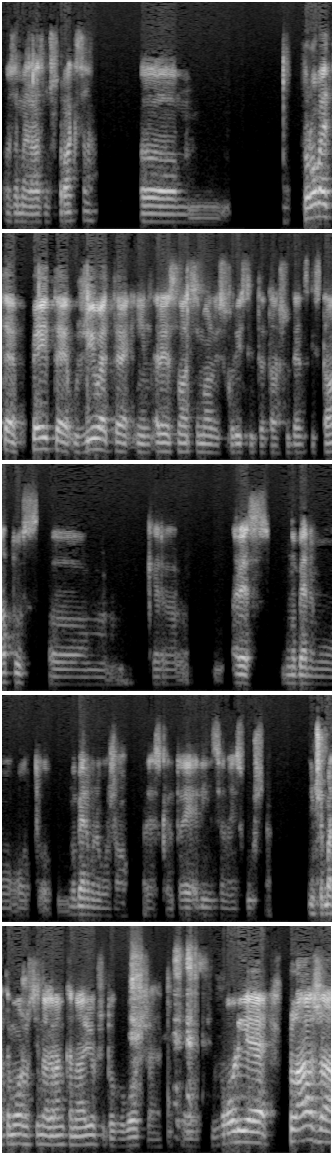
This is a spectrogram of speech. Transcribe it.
oziroma Erasmus praksa. Um, probajte, pejte, uživajte in res maksimalno izkoristite ta študentski status, um, ker res nobenemu, od, od, nobenemu ne bo žal, res, ker to je edinstvena izkušnja. In če imate možnost na Gran Canariju, še toliko boljše. Morje, plaža,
